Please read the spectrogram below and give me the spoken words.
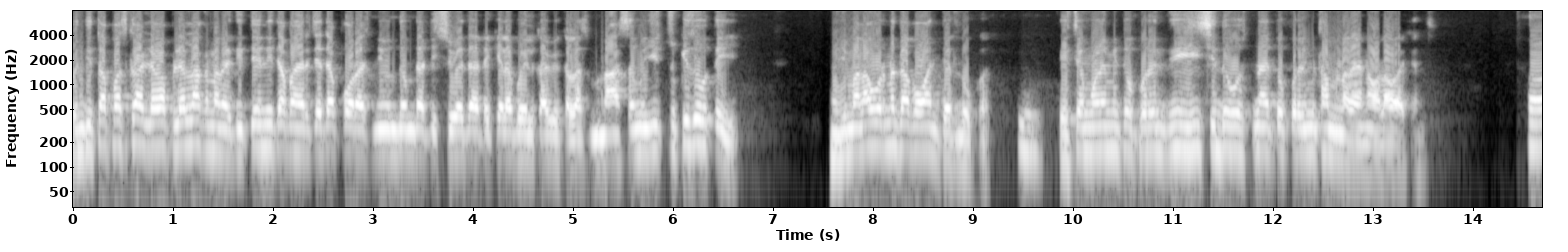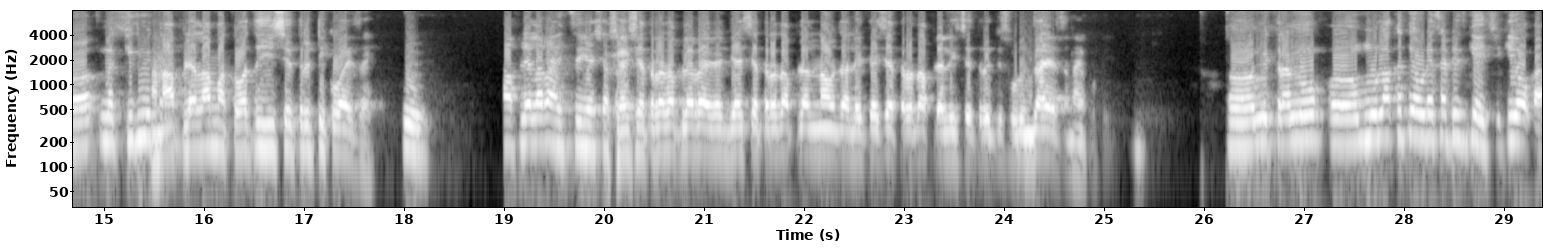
पण ती तपास काढल्यावर आपल्याला लागणार आहे. ती त्यांनी त्या बाहेरच्या त्या पोरासनी येऊन दमदाटी शिवाय त्या केला बैल का विकलास म्हणून. असं म्हणजे चुकीचं होतंय. म्हणजे मला वरनं दबाव आणतात लोक. त्याच्यामुळे मी तोपर्यंत ही सिद्ध होत नाही तोपर्यंत मी थांबणार आहे नाव लावाय त्यांचं नक्कीच आणि आपल्याला महत्वाचं ही क्षेत्र टिकवायचं आहे. आपल्याला राहायचं या क्षेत्रात. आपल्याला राहायचं ज्या क्षेत्रात आपल्याला नाव झालंय त्या क्षेत्रात आपल्याला ही क्षेत्र ती सोडून जायचं नाही कुठे. मित्रांनो मुलाखत एवढ्यासाठीच घ्यायची की हो का?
